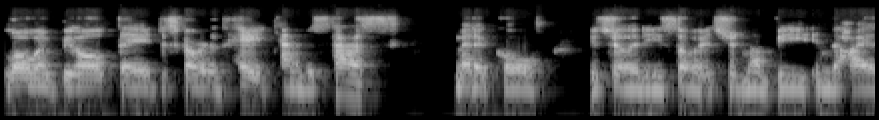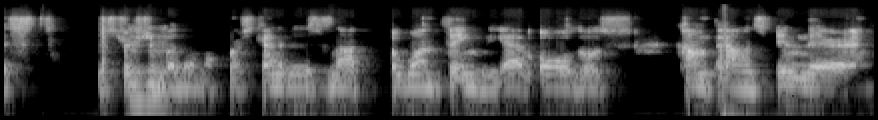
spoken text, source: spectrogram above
lo and behold, they discovered that hey, cannabis has medical utility, so it should not be in the highest restriction. Mm-hmm. But then, of course, cannabis is not a one thing. We have all those compounds in there and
